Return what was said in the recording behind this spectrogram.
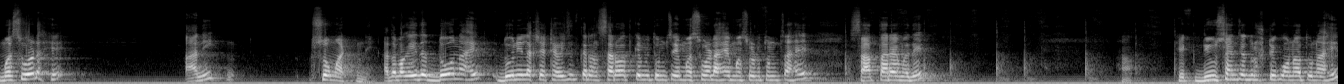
मसवड हे आणि सोमाटणे. आता बघा इथं दोन आहेत दोन्ही लक्षात ठेवायचे कारण सर्वात कमी तुमचे मसवड आहे मसवड तुमचं आहे साताऱ्यामध्ये. हां हे दिवसांच्या दृष्टिकोनातून आहे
